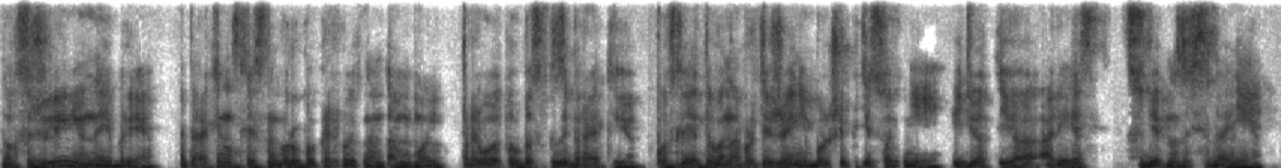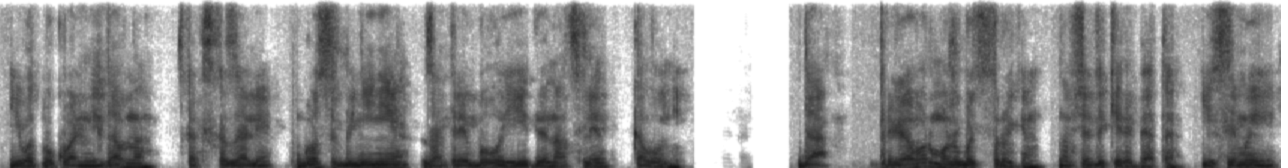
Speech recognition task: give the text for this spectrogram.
Но, к сожалению, в ноябре оперативно-следственная группа приходит к нам домой, проводит обыск, забирает ее. После этого на протяжении больше 500 дней идет ее арест, судебное заседание. И вот буквально недавно, как сказали, гособвинение затребовало ей 12 лет колонии. Да, приговор может быть строгим, но все-таки, ребята, если мы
